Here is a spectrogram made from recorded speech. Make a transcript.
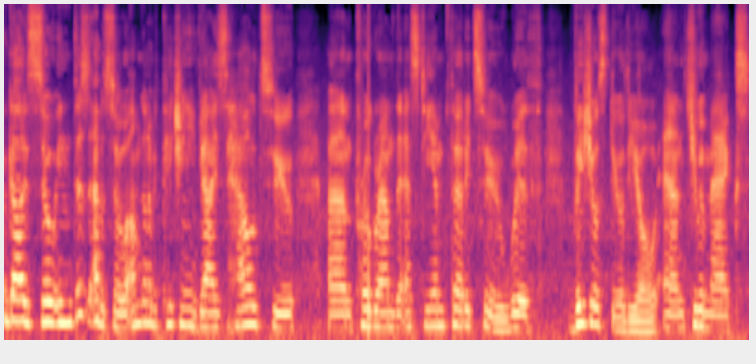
guys, so in this episode I'm gonna be teaching you guys how to um, program the STM32 with Visual Studio and CubeMX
